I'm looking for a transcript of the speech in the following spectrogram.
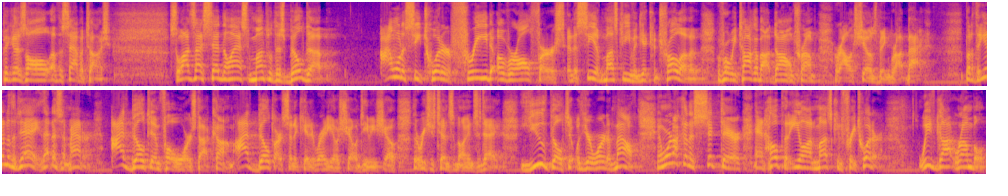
because all of the sabotage. So, as I said in the last month with this buildup, I want to see Twitter freed overall first and to see if Musk can even get control of it before we talk about Donald Trump or Alex Jones being brought back. But at the end of the day, that doesn't matter. I've built Infowars.com. I've built our syndicated radio show and TV show that reaches tens of millions a day. You've built it with your word of mouth. And we're not going to sit there and hope that Elon Musk can free Twitter. We've got Rumble.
